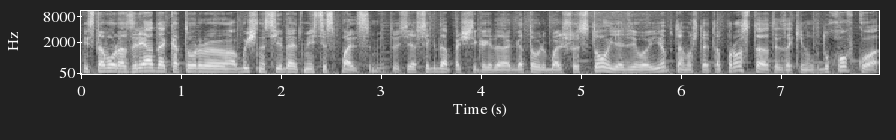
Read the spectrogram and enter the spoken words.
из того разряда, которую обычно съедают вместе с пальцами. То есть я всегда почти, когда готовлю большой стол, я делаю ее, потому что это просто, ты закинул в духовку,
